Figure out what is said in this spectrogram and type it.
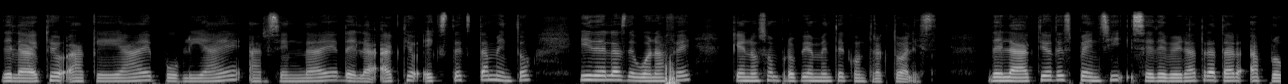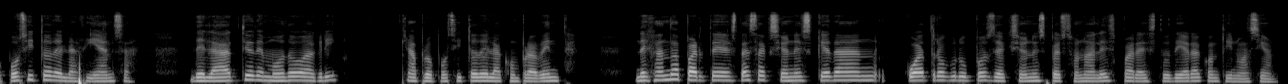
de la actio aqueae publiae arcendae, de la actio ex testamento y de las de buena fe que no son propiamente contractuales. De la actio despensi se deberá tratar a propósito de la fianza, de la actio de modo agri a propósito de la compraventa, Dejando aparte estas acciones, quedan cuatro grupos de acciones personales para estudiar a continuación.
